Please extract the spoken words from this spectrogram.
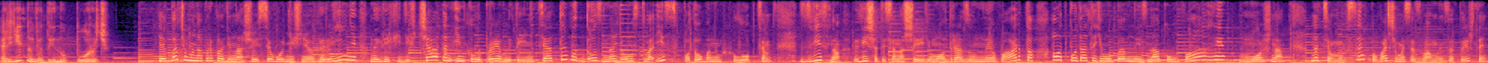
рідну людину поруч. Як бачимо на прикладі нашої сьогоднішньої героїні, не гріх і дівчатам інколи проявити ініціативу до знайомства із вподобаним хлопцем. Звісно, вішатися на шию йому одразу не варто, а от подати йому певний знак уваги можна. На цьому все. Побачимося з вами за тиждень.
